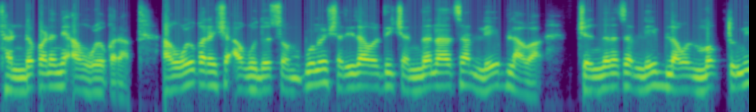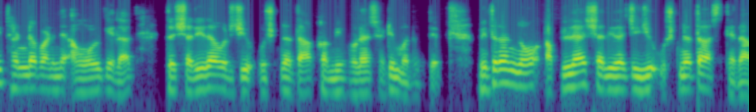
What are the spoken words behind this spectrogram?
थंड पाण्याने आंघोळ करा. आंघोळ करायच्या अगोदर संपूर्ण शरीरावरती चंदनाचा लेप लावा. चंदनाचा लेप लावून मग तुम्ही थंड पाण्याने आंघोळ केलात तर शरीरावरची उष्णता कमी होण्यासाठी मदत होते. मित्रांनो आपल्या शरीराची जी उष्णता असते ना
